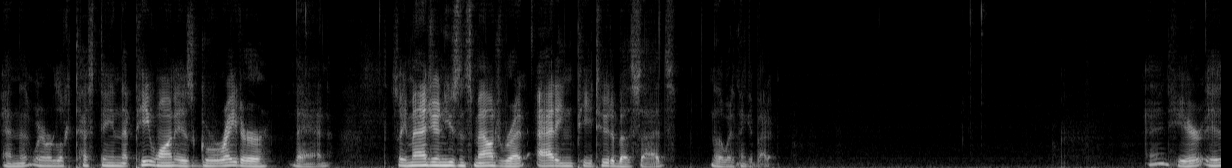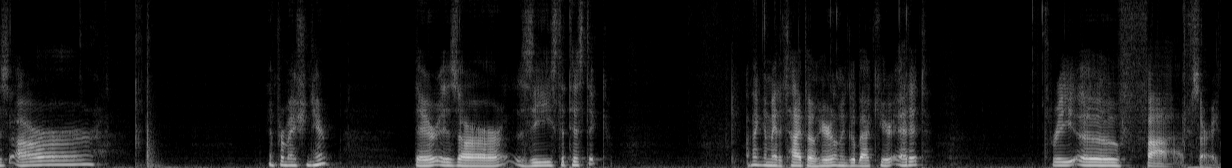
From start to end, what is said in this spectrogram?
And then we were look, testing that P1 is greater than. So imagine using some algebra and adding P2 to both sides. Another way to think about it. And here is our information here. There is our Z statistic. I think I made a typo here. Let me go back here, edit. 305, sorry.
